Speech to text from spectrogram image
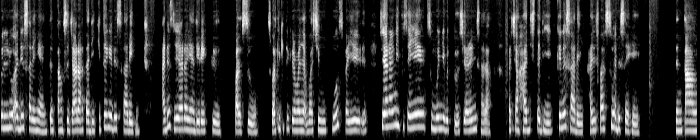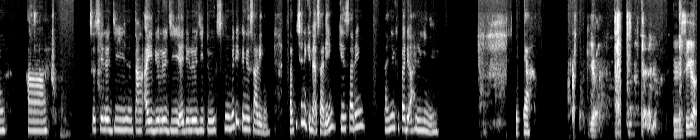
perlu ada saringan tentang sejarah tadi. Kita ada saring. Ada sejarah yang direka palsu. Sebab tu kita kena banyak baca buku supaya sejarah ni sebenarnya sumbernya betul sejarah ni salah. Macam hadis tadi kena saring. Hadis palsu ada sahih tentang uh, sosiologi tentang ideologi ideologi tu semua dia kena saring. Tapi macam mana kita nak saring? Kita saring tanya kepada ahlinya. Ya. Kak. Terima kasih kak.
